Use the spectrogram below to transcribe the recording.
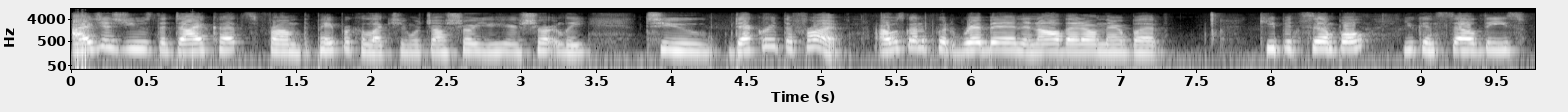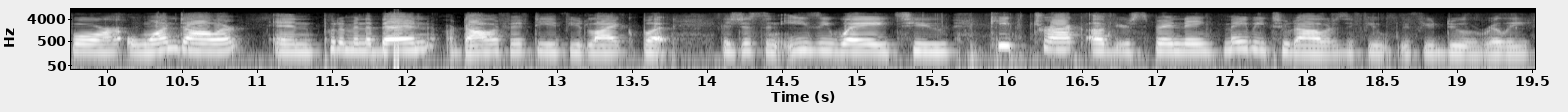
I just used the die cuts from the paper collection, which I'll show you here shortly, to decorate the front. I was going to put ribbon and all that on there, but keep it simple. You can sell these for $1 and put them in the bin, or $1.50 if you'd like, but it's just an easy way to keep track of your spending. Maybe $2 if you if you do it really,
